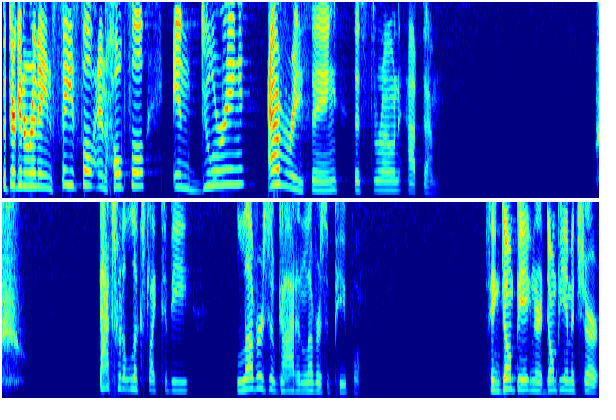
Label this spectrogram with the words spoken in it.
but they're going to remain faithful and hopeful, enduring everything that's thrown at them. Whew. That's what it looks like to be lovers of God and lovers of people. Saying, don't be ignorant, don't be immature.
